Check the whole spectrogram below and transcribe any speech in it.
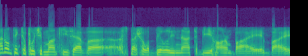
I don't think Capuchin monkeys have a, a special ability not to be harmed by by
